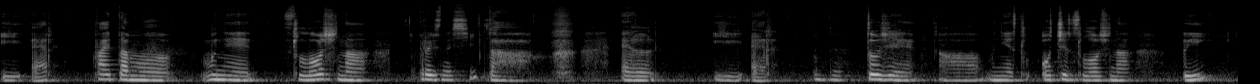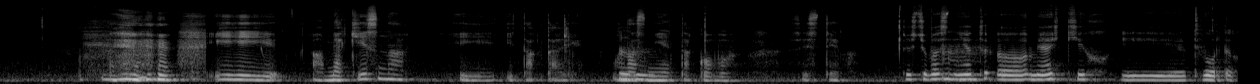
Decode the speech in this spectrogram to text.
и R, поэтому мне сложно, Произносить. да, L и R. Мгм. Тоже а, мне очень сложно и и а, мягкий знак и, и так далее. У нас Мгм. нет такого системы. То есть у вас нет э, мягких и твердых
